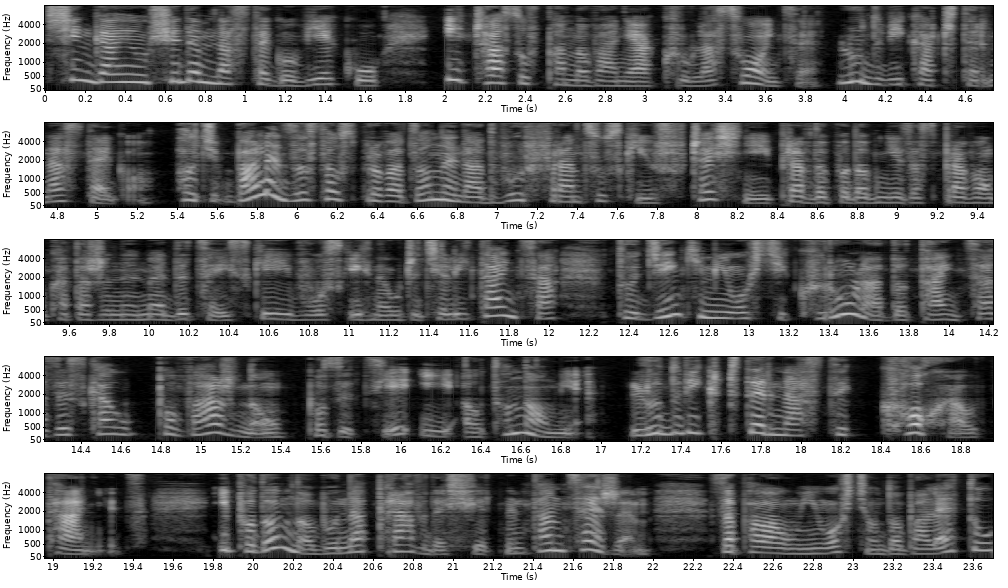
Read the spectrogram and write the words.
sięgają XVII wieku i czasów panowania króla słońce, Ludwika XIV. Choć balet został sprowadzony na dwór francuski już wcześniej, prawdopodobnie za sprawą Katarzyny Medycejskiej i włoskich nauczycieli tańca, to dzięki miłości króla do tańca zyskał poważną pozycję i autonomię. Ludwik XIV kochał taniec i podobno był naprawdę świetnym tancerzem. Zapałał miłością do baletu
